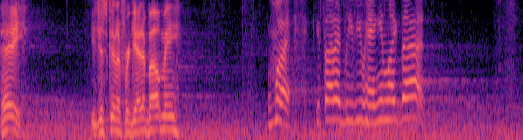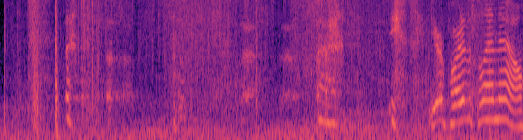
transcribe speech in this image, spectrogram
Hey, you just gonna forget about me? What? You thought I'd leave you hanging like that? You're a part of the plan now.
